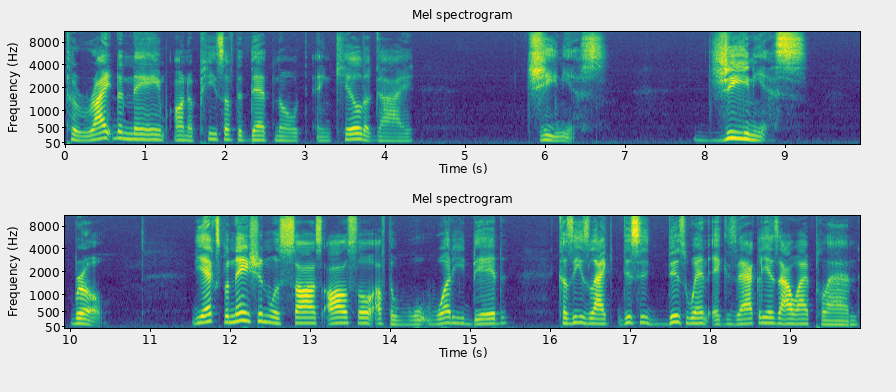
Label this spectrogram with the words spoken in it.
to write the name on a piece of the death note and kill the guy. Genius genius, bro. The explanation was sauce also of the what he did, cause he's like this is this went exactly as how I planned,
